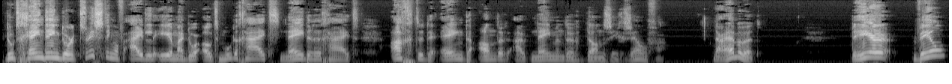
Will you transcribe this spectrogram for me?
Doet geen ding door twisting of ijdele eer, maar door ootmoedigheid, nederigheid, achter de een de ander uitnemender dan zichzelf. Daar hebben we het. De Heer wil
